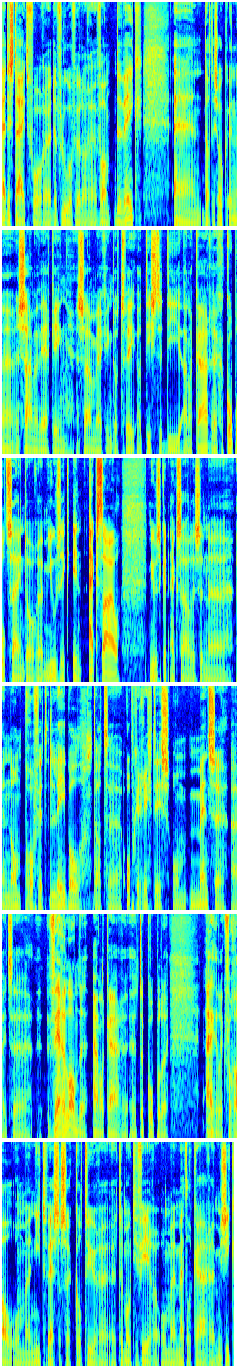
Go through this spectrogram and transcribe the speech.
Het is tijd voor eh, de vloervuller eh, van de week. En dat is ook een, eh, een samenwerking. Een samenwerking door twee artiesten die aan elkaar gekoppeld zijn door Music in Exile. Music in Exile is een, een non-profit label dat opgericht is om mensen uit verre landen aan elkaar te koppelen. Eigenlijk vooral om niet-westerse culturen te motiveren om met elkaar muziek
